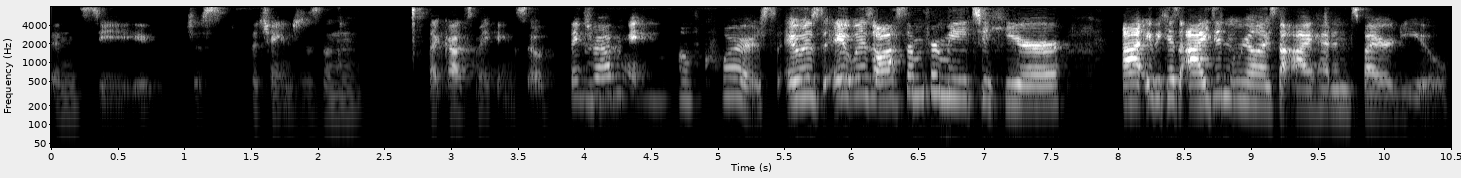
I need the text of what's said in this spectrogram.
and see just the changes and that God's making. So thanks for having me. Of course. It was, it was awesome for me to hear uh, because I didn't realize that I had inspired you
